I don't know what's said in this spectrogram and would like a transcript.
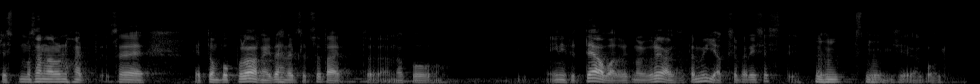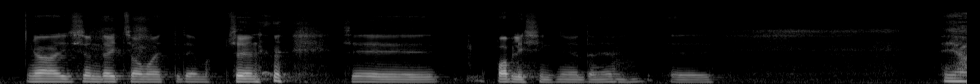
sest ma saan aru, noh, et see, et on populaarne, ei tähenda lihtsalt seda, et äh, nagu inimesed teavad, vaid nagu reaalselt ta müüakse päris hästi Mhm, mhm. Steamis ja igal pool. ja ei, see on täitsa omaette teema, see on see publishing nii-öelda jah mm. -hmm. ja.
